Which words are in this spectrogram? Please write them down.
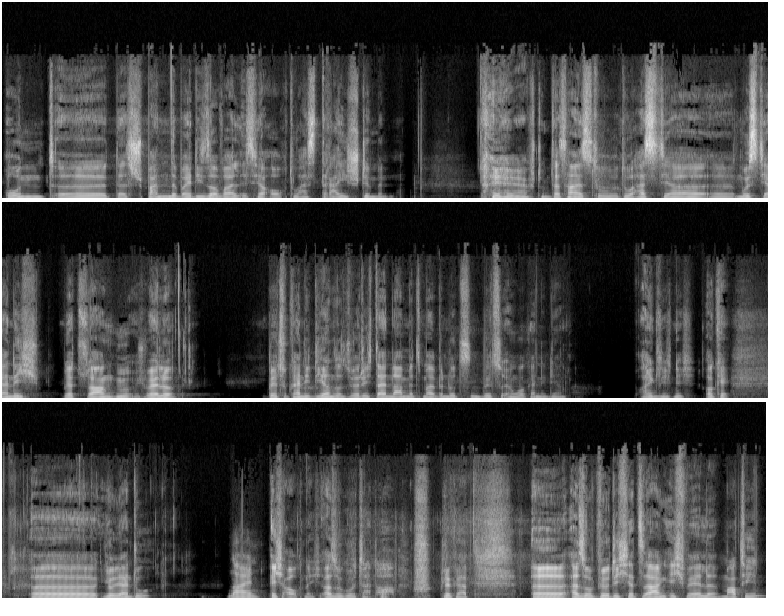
Und äh, das Spannende bei dieser Wahl ist ja auch, du hast drei Stimmen. ja, ja, stimmt. Das heißt, du, du hast ja, äh, musst ja nicht jetzt sagen, hm, ich wähle Willst du kandidieren? Sonst würde ich deinen Namen jetzt mal benutzen. Willst du irgendwo kandidieren? Eigentlich nicht. Okay. Äh, Julian, du? Nein. Ich auch nicht. Also gut, dann oh, Glück gehabt. Äh, also würde ich jetzt sagen, ich wähle Martin,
